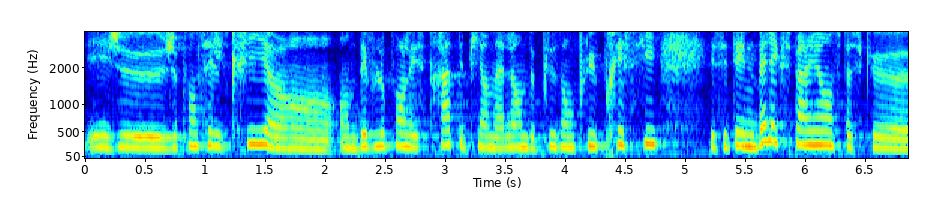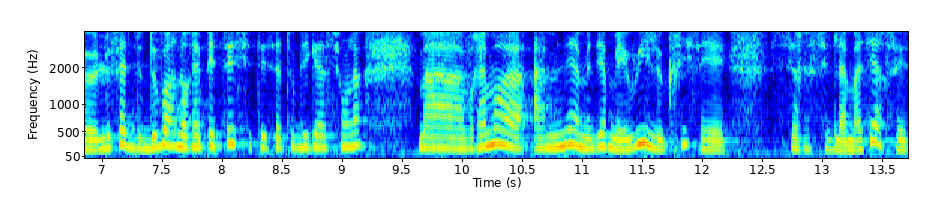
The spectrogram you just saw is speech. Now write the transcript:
et je, je, pensais le cri en, en, développant les strates et puis en allant de plus en plus précis. Et c'était une belle expérience parce que le fait de devoir le répéter, c'était cette obligation-là, m'a vraiment amené à me dire mais oui, le cri c'est c'est de la matière, c'est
